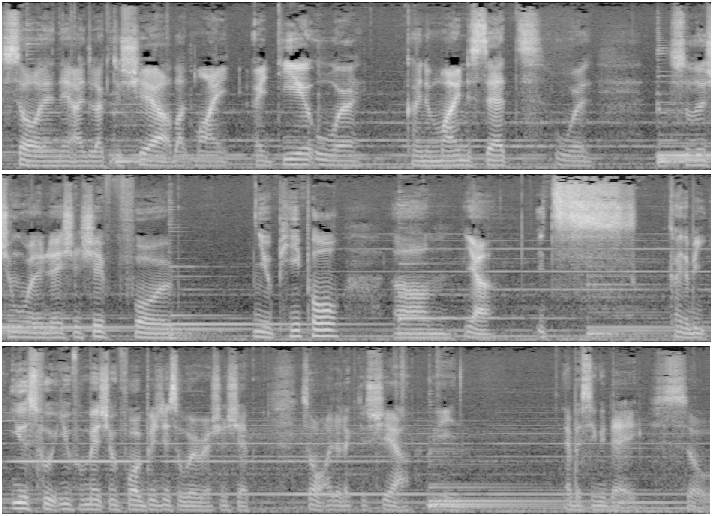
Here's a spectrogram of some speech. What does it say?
So and then I'd like to share about my idea or kind of mindset or solution or relationship for new people. Um, yeah, it's kind of useful information for business or relationship. So I'd like to share in every single day. So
